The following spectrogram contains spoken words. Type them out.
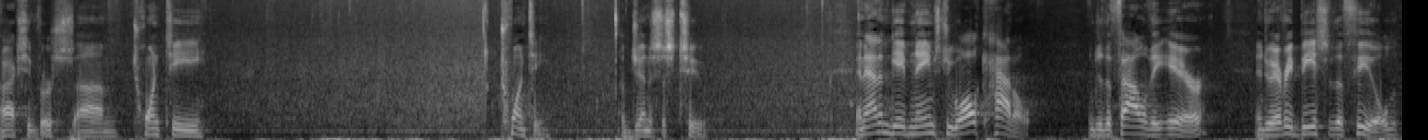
Actually, verse um, 20, 20 of Genesis 2. And Adam gave names to all cattle, and to the fowl of the air, and to every beast of the field.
